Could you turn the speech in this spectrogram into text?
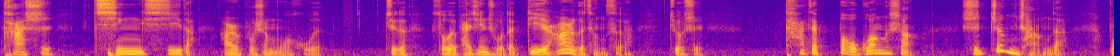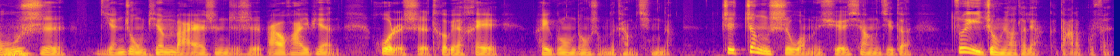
它是清晰的，而不是模糊的。这个所谓拍清楚的第二个层次啊，就是它在曝光上是正常的，不是。严重偏白，甚至是白花花一片，或者是特别黑，黑咕隆咚，什么都看不清的。这正是我们学相机的最重要的两个大的部分：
